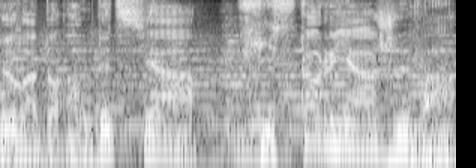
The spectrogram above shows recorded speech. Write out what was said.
Była to audycja Historia Żywa.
